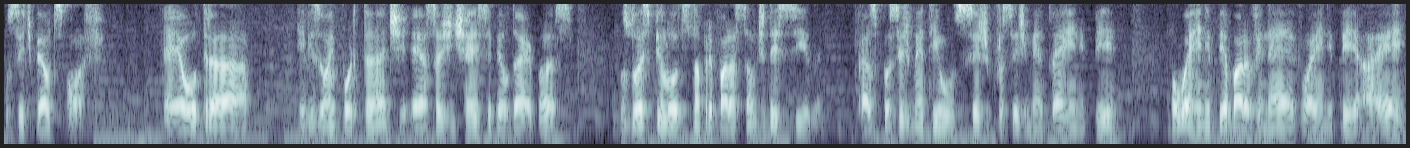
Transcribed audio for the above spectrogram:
o seatbelts off. É outra revisão importante, essa a gente recebeu da Airbus, os dois pilotos na preparação de descida, caso o procedimento em uso seja o procedimento RNP, ou RNP Baravinev ou RNP AR,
